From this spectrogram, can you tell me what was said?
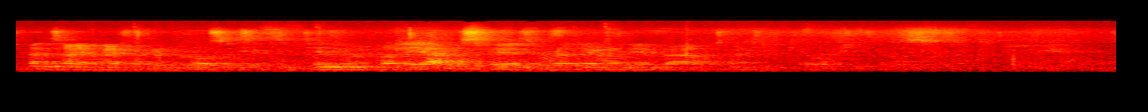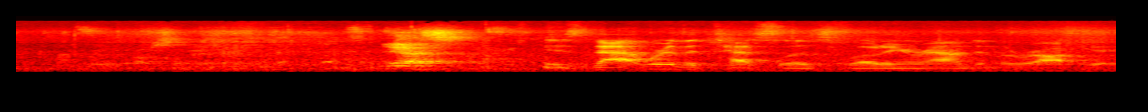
depends how you measure it. Of course, it's a continuum, but the atmosphere is really only about 20 kilometers. Yes. Is that where the Tesla is floating around in the rocket?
